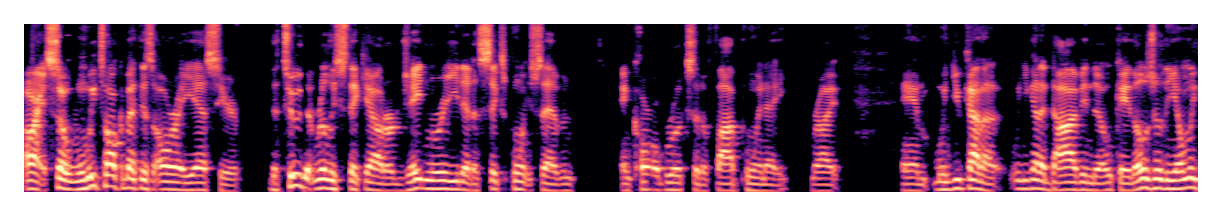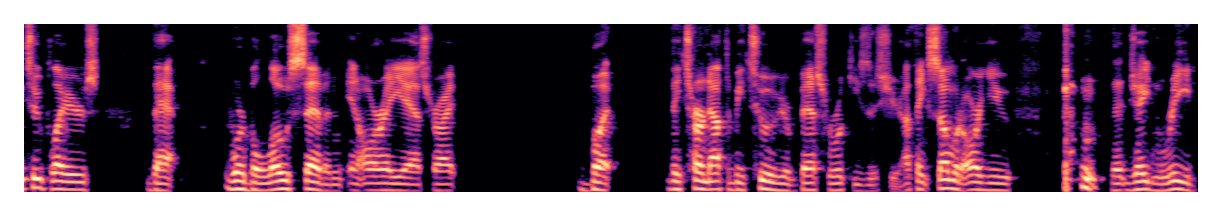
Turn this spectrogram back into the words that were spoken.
All right. So when we talk about this RAS here, the two that really stick out are Jayden Reed at a 6.7 and Karl Brooks at a 5.8, right? And when you kind of when you kind of dive into okay, those are the only two players that were below seven in RAS, right? But they turned out to be two of your best rookies this year. I think some would argue that Jayden Reed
